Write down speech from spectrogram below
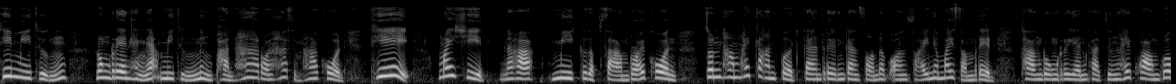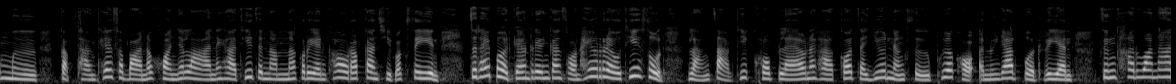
ที่มีถึงโรงเรียนแห่งนี้มีถึง 1,555 คน ที่ไม่ฉีดนะคะมีเกือบ 300 คน จนทำให้การเปิดการเรียนการสอนแบบออนไซต์เนี่ยไม่สำเร็จ ทางโรงเรียนค่ะ จึงให้ความร่วมมือกับทางเทศบาลนครยะลานะคะ ที่จะนำนักเรียนเข้ารับการฉีดวัคซีน จะได้เปิดการเรียนการสอนให้เร็วที่สุด หลังจากที่ครบแล้วนะคะ ก็จะยื่นหนังสือเพื่อขออนุญาตเปิดเรียน ซึ่งคาดว่าน่า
